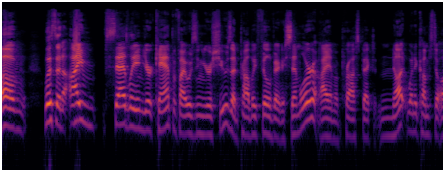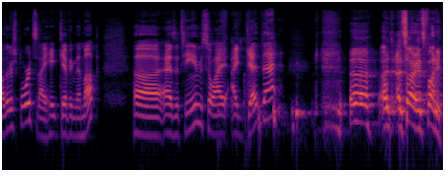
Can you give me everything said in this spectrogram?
um, listen, I'm sadly in your camp. If I was in your shoes, I'd probably feel very similar. I am a prospect nut when it comes to other sports, and I hate giving them up uh, as a team. So I, I get that. Uh, I, I'm sorry, it's funny.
